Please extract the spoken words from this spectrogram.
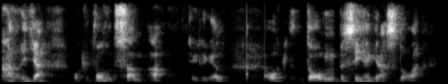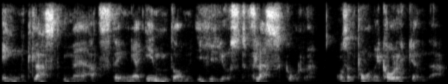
arga och våldsamma tydligen. Och de besegras då enklast med att stänga in dem i just flaskor. Och sen på med korken där.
